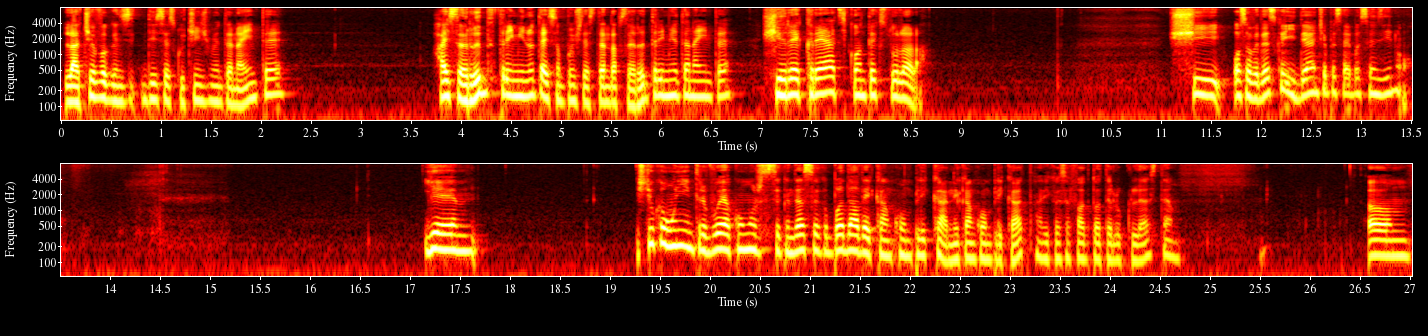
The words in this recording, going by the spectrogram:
la ce vă gândiseți cu 5 minute înainte, hai să râd 3 minute, hai să-mi pun niște stand-up să râd 3 minute înainte și recreați contextul ăla. Și o să vedeți că ideea începe să aibă sens din nou. E... Știu că unii dintre voi acum o să se gândească că, bă, da, e cam complicat. Nu e cam complicat? Adică să fac toate lucrurile astea? Um,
